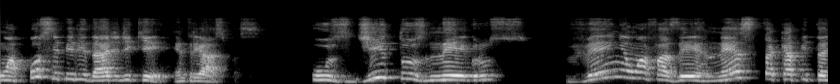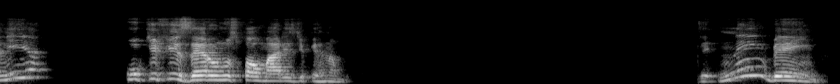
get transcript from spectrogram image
com a possibilidade de que, entre aspas, os ditos negros venham a fazer nesta capitania o que fizeram nos palmares de Pernambuco. Nem bem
